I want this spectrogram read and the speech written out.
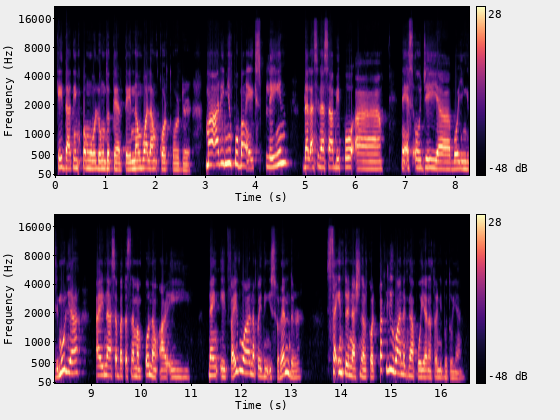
kay dating Pangulong Duterte nang walang court order. Maaari niyo po bang i-explain dahil ang sinasabi po ah, ni SOJ ah, Boying Rimulya ay nasa batas naman po ng RA 9851 na pwedeng i-surrender sa international court. Pakiliwanag nga po yan, Atty. Butuyan. Uh,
